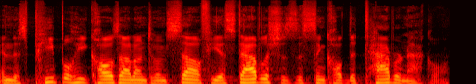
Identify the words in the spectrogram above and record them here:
And this people he calls out unto himself, he establishes this thing called the tabernacle.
